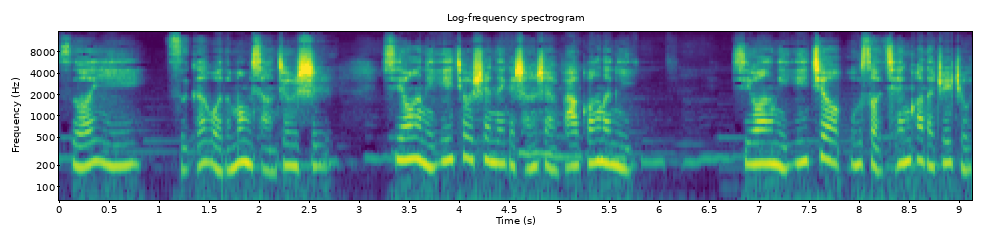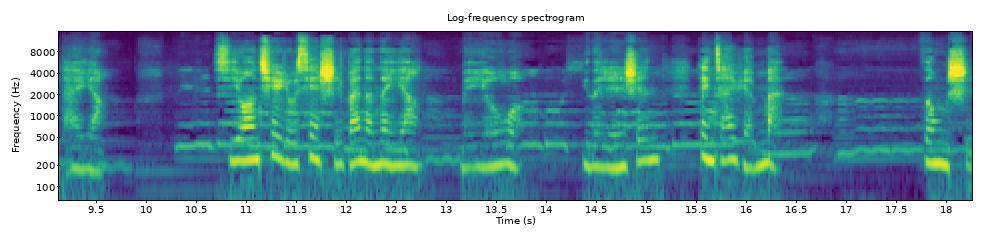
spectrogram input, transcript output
所以此刻我的梦想就是。希望你依旧是那个闪闪发光的你，希望你依旧无所牵挂的追逐太阳，希望却如现实般的那样，没有我，你的人生更加圆满。纵使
